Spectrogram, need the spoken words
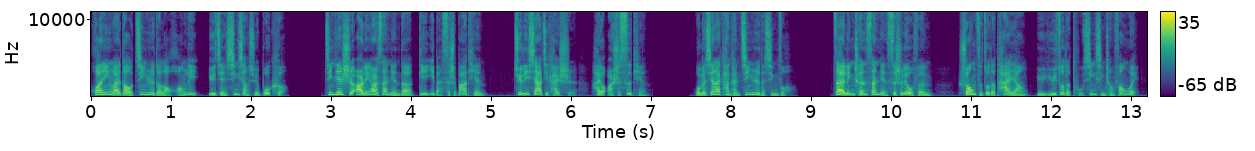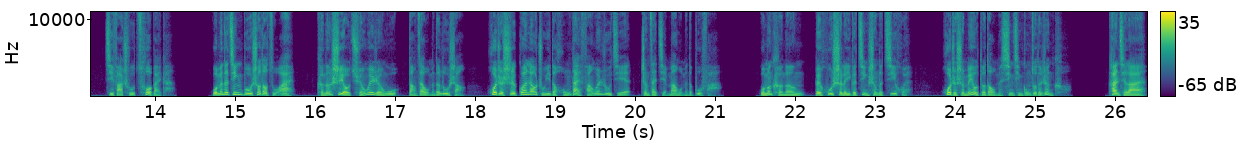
欢迎来到今日的老黄历遇见星象学播客。今天是二零二三年的第一百四十八天，距离夏季开始还有二十四天。我们先来看看今日的星座。在凌晨三点四十六分，双子座的太阳与鱼座的土星形成方位，激发出挫败感。我们的进步受到阻碍，可能是有权威人物挡在我们的路上，或者是官僚主义的红带繁文缛节正在减慢我们的步伐。我们可能被忽视了一个晋升的机会，或者是没有得到我们辛勤工作的认可。看起来，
